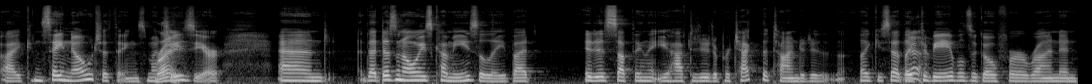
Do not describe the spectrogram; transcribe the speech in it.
I can say no to things much Right. easier. And that doesn't always come easily, but it is something that you have to do to protect the time to do like you said, like Yeah. to be able to go for a run and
